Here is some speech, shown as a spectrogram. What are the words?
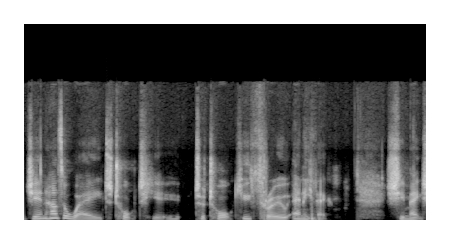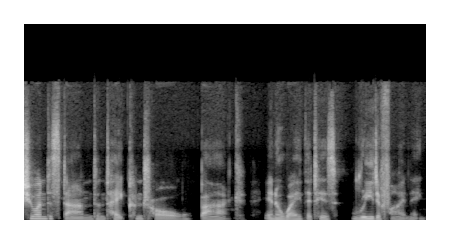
Gin has a way to talk to you, to talk you through anything. She makes you understand and take control back in a way that is redefining.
